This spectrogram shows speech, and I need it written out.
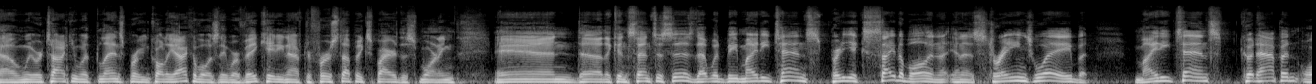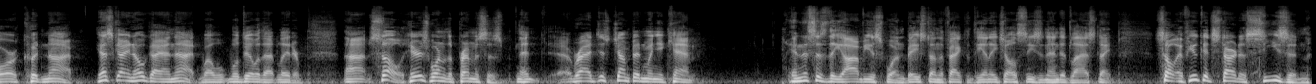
Uh, we were talking with Landsberg and Colaiacovo as they were vacating after first up expired this morning, and uh, the consensus is that would be mighty tense, pretty excitable in a, in a strange way, but mighty tense could happen or could not. Yes, guy, no guy on that. Well, we'll deal with that later. Uh, so here's one of the premises, and uh, Rad, just jump in when you can. And this is the obvious one based on the fact that the NHL season ended last night. So if you could start a season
